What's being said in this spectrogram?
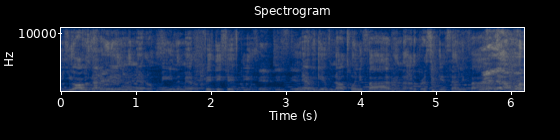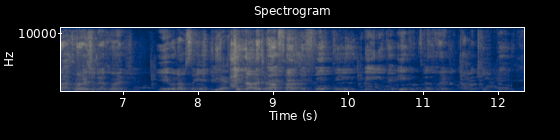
And you always gotta meet in the middle. Meet in the middle. 50-50. 50 never give no 25 and the other person gets 75. Really, I want a hundred, a hundred. You hear what I'm saying? Yeah, I keep know the that 100 that off time. 50 means they're equal to 100. I'm going to keep that.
